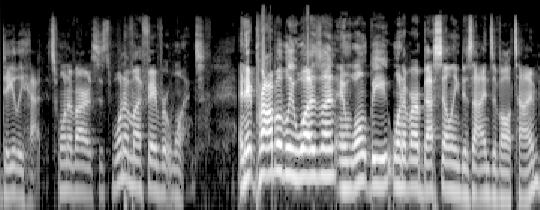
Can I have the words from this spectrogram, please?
Daily Hat. It's one of ours, it's one of my favorite ones. And it probably wasn't and won't be one of our best selling designs of all time,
